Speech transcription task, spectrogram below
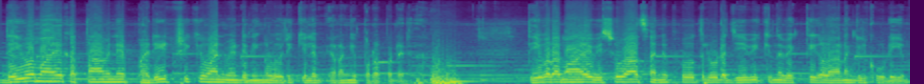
ദൈവമായ കർത്താവിനെ പരീക്ഷിക്കുവാൻ വേണ്ടി നിങ്ങൾ ഒരിക്കലും ഇറങ്ങി പുറപ്പെടരുത്. തീവ്രമായ വിശ്വാസ അനുഭവത്തിലൂടെ ജീവിക്കുന്ന വ്യക്തികളാണെങ്കിൽ കൂടിയും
